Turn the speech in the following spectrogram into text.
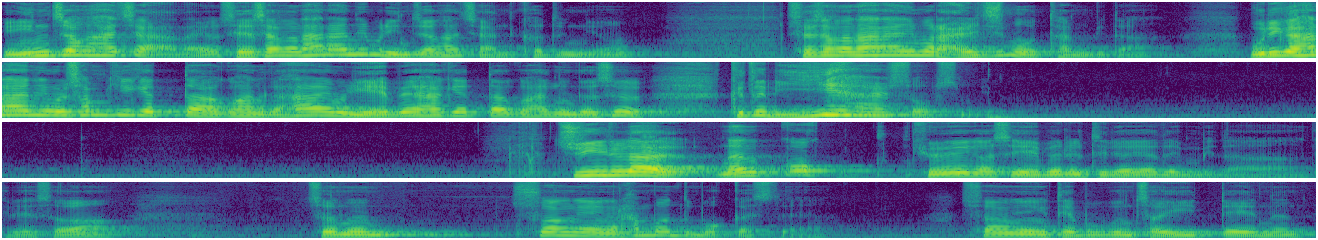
인정하지 않아요. 세상은 하나님을 인정하지 않거든요. 세상은 하나님을 알지 못합니다. 우리가 하나님을 섬기겠다고 하는 것, 하나님을 예배하겠다고 하는 것을 그들 이해할 수 없습니다. 주일날 나는 꼭 교회 가서 예배를 드려야 됩니다. 그래서 저는 수학여행을 한 번도 못 갔어요. 수학여행 대부분 저희 때는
